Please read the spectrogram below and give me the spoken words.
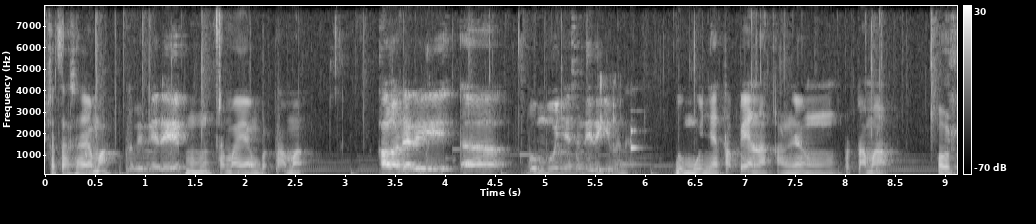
Kata saya mah Lebih mirip. hmm, sama yang pertama. Kalau dari eh, bumbunya sendiri gimana? Bumbunya tapi enakan yang pertama. Terus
